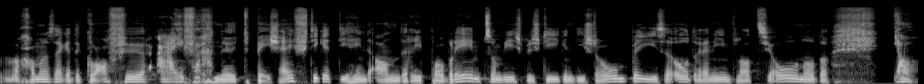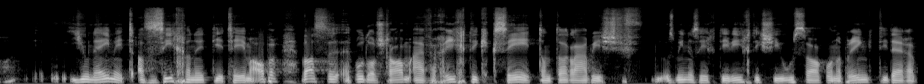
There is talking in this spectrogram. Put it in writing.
was kann man sagen, der Coiffeur einfach nicht beschäftigen. Die haben andere Probleme, zum Beispiel steigende Strompreise oder eine Inflation oder ja, you name it. Also sicher nicht die Themen. Aber was Rudolf Strahm einfach richtig sieht, und da glaube ich, ist aus meiner Sicht die wichtigste Aussage, die er bringt in, der,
